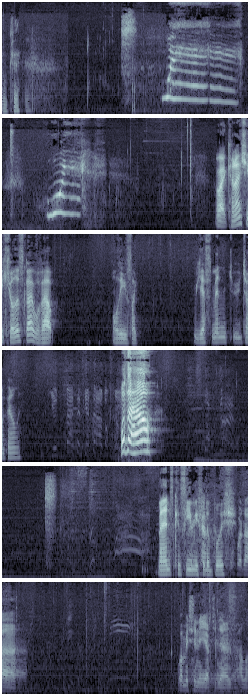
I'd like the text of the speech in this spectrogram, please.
Okay. Alright, can I actually kill this guy without all these, like, yes men jumping on me? What the hell? Mans can see me through the bush. What, uh... What mission are you up to now in Valhalla?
